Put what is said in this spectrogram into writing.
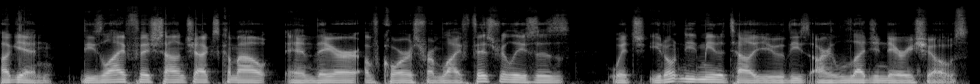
Again, these live Phish sound checks come out, and they are, of course, from live Phish releases, which you don't need me to tell you, these are legendary shows.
